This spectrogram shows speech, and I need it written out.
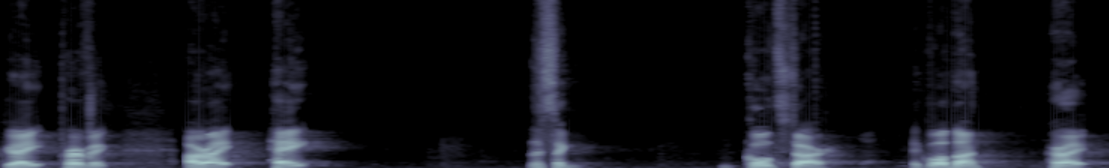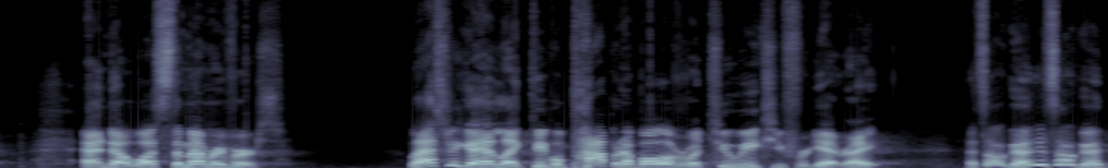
Great, perfect. All right, hey, that's like gold star. Like, well done. All right. And uh, what's the memory verse? Last week I had like people popping up all over. What, two weeks you forget, right? That's all good. It's all good.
